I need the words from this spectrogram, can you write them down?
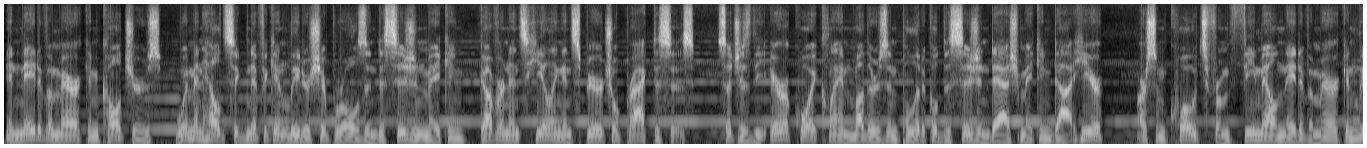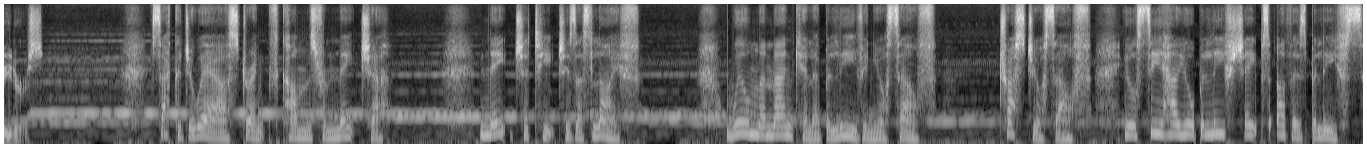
In Native American cultures, women held significant leadership roles in decision-making, governance, healing, and spiritual practices, such as the Iroquois clan mothers in political decision-making. Here are some quotes from female Native American leaders. Sacagawea, strength comes from nature. Nature teaches us life. Wilma Mankiller, believe in yourself. Trust yourself. You'll see how your belief shapes others' beliefs.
